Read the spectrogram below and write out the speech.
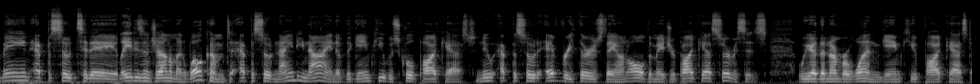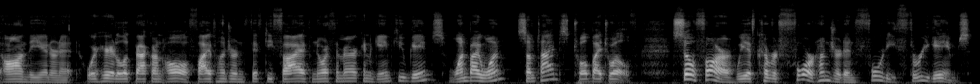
main episode today. Ladies and gentlemen, welcome to episode 99 of the GameCube is Cool podcast. New episode every Thursday on all the major podcast services. We are the number one GameCube podcast on the internet. We're here to look back on all 555 North American GameCube games, one by one, sometimes 12 by 12. So far, we have covered 443 games.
